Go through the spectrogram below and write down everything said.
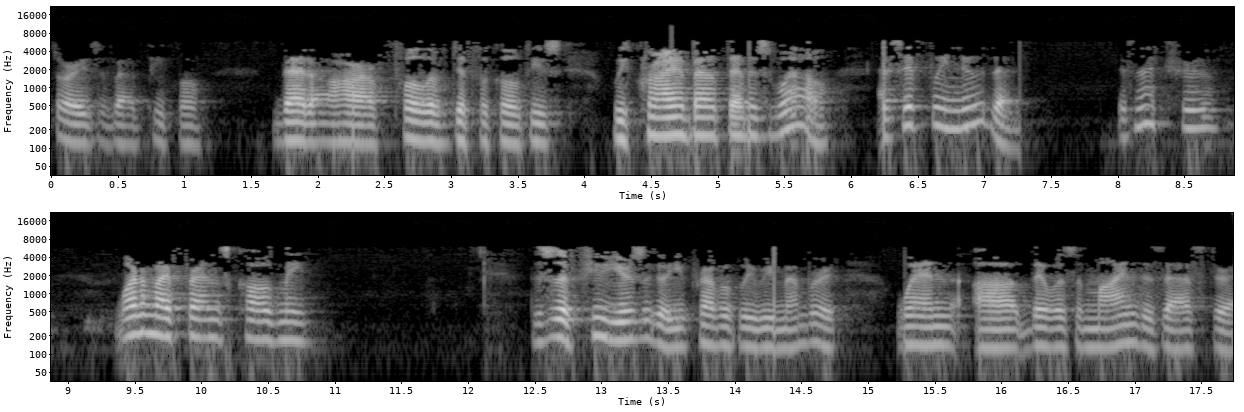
stories about people that are full of difficulties, we cry about them as well, as if we knew them. Isn't that true? One of my friends called me, this is a few years ago, you probably remember it, when uh, there was a mine disaster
